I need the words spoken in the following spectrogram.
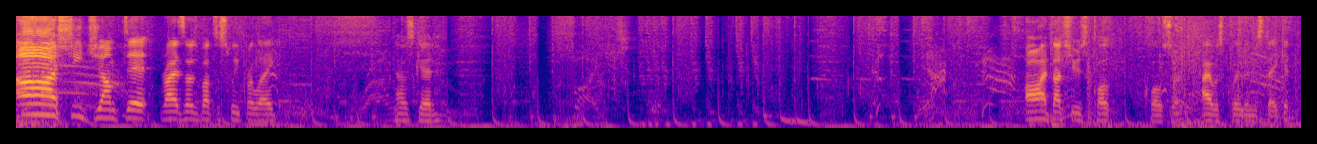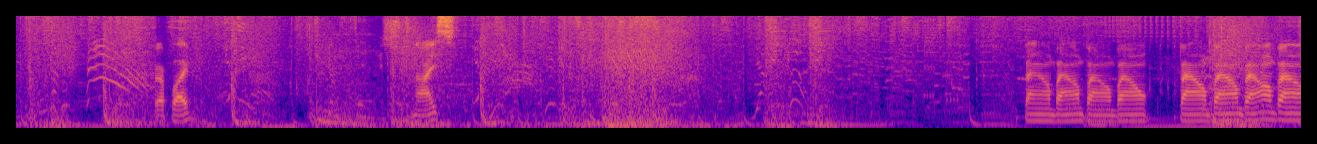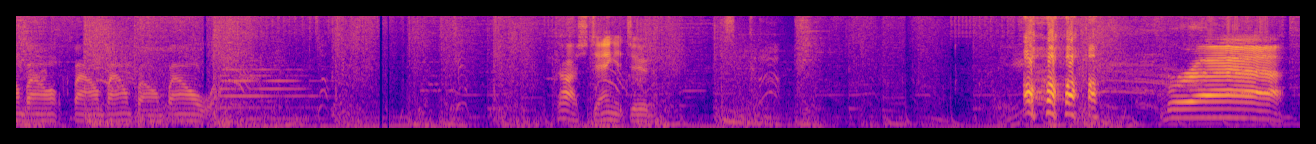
Ah, oh, she jumped it. As I was about to sweep her leg. That was good. Oh, I thought she was clo closer. I was clearly mistaken. Fair play. Nice. Bow, bow, bow, bow. Bow, bow, bow, bow, bow. Bow, bow, bow, bow. Gosh dang it, dude. Oh, bruh.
